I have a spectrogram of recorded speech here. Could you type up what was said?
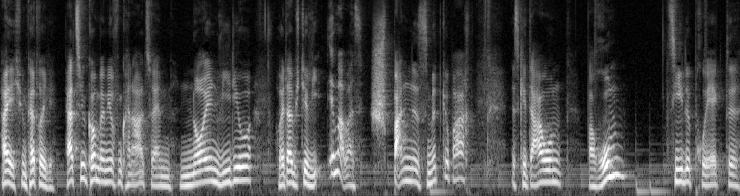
Hi, ich bin Patrick. Herzlich willkommen bei mir auf dem Kanal zu einem neuen Video. Heute habe ich dir wie immer was Spannendes mitgebracht. Es geht darum, warum Ziele, Projekte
